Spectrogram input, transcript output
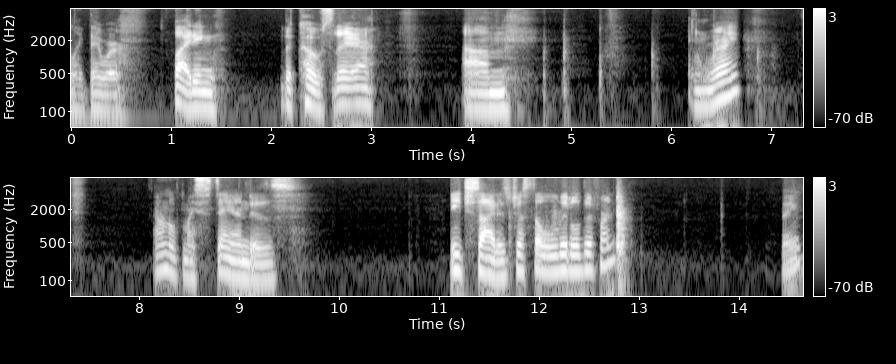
Like they were fighting the coast there. Um, all right. I don't know if my stand is. Each side is just a little different. I think.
